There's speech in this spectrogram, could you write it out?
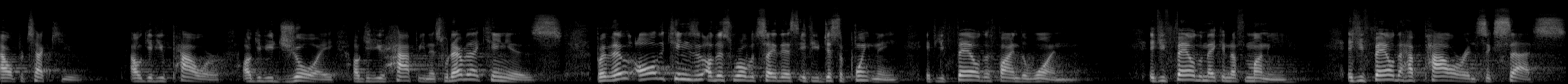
I will protect you. I'll give you power. I'll give you joy. I'll give you happiness, whatever that king is. But all the kings of this world would say this if you disappoint me, if you fail to find the one, if you fail to make enough money, if you fail to have power and success,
